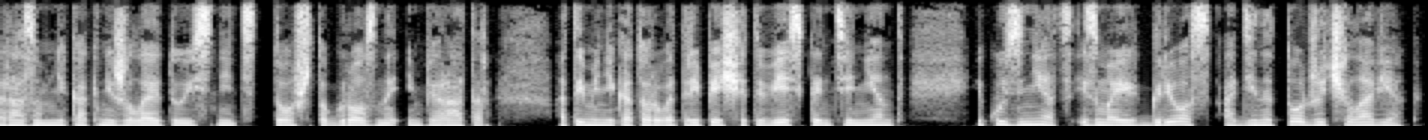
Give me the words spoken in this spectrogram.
Разум никак не желает уяснить то, что грозный император, от имени которого трепещет весь континент, и кузнец из моих грез один и тот же человек.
